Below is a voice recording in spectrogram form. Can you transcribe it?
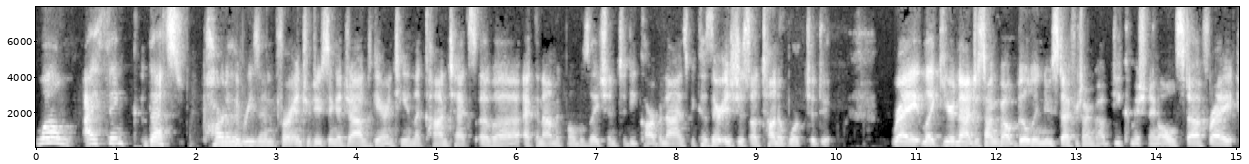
Well, I think that's part of the reason for introducing a jobs guarantee in the context of a economic mobilization to decarbonize, because there is just a ton of work to do right? Like you're not just talking about building new stuff, you're talking about decommissioning old stuff, right?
